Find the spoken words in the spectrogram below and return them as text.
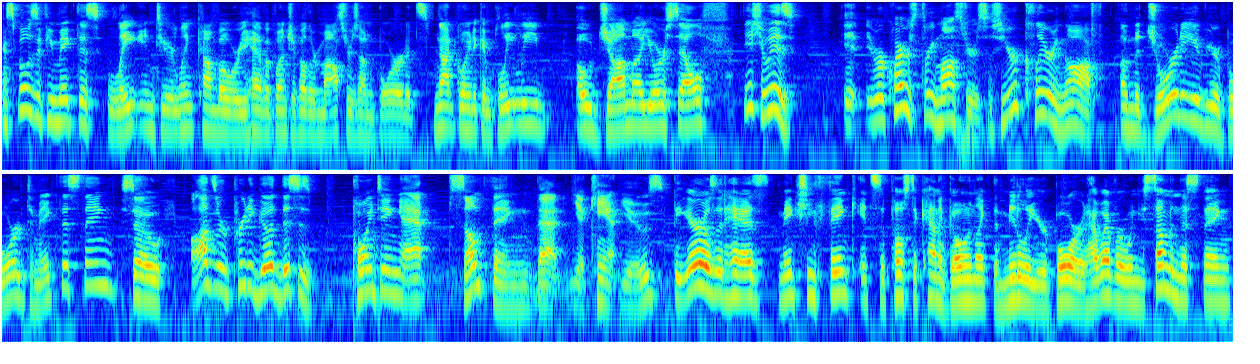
I suppose if you make this late into your Link combo where you have a bunch of other monsters on board, it's not going to completely Ojama yourself. The issue is, it, it, requires three monsters, so you're clearing off a majority of your board to make this thing, so odds are pretty good this is pointing at something that you can't use. The arrows it has makes you think it's supposed to kind of go in like the middle of your board. However, when you summon this thing,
